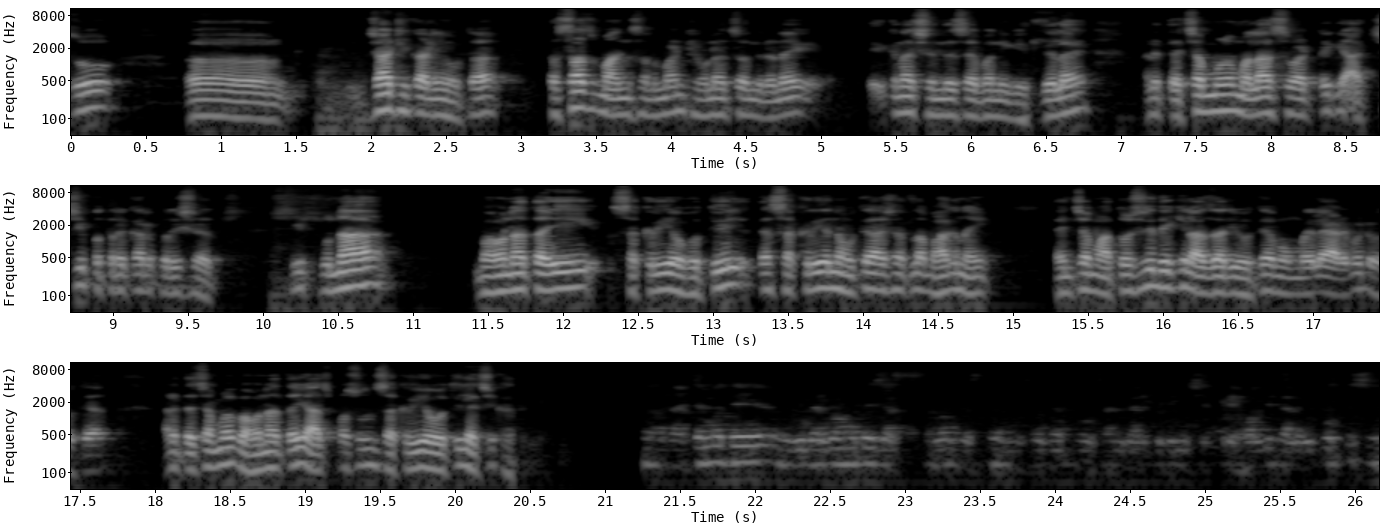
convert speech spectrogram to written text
जो ज्या ठिकाणी होता तसाच मान सन्मान ठेवण्याचा निर्णय एकनाथ शिंदे साहेबांनी घेतलेला आहे. आणि त्याच्यामुळं मला असं वाटतं की आजची पत्रकार परिषद ही पुन्हा भावनाताई सक्रिय होतील. त्या सक्रिय नव्हत्या अशातला भाग नाही. त्यांच्या मातोश्री देखील आजारी होत्या मुंबईला ॲडमिट होत्या आणि त्याच्यामुळे भावनाताई आजपासून सक्रिय होतील याची खात्री आहे. राज्यामध्ये विदर्भामध्ये जास्त सर्वात जास्त मुसळधार पाऊस आणि गारपिटीने शेतकरी हवालदिल झाले. होते तसे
